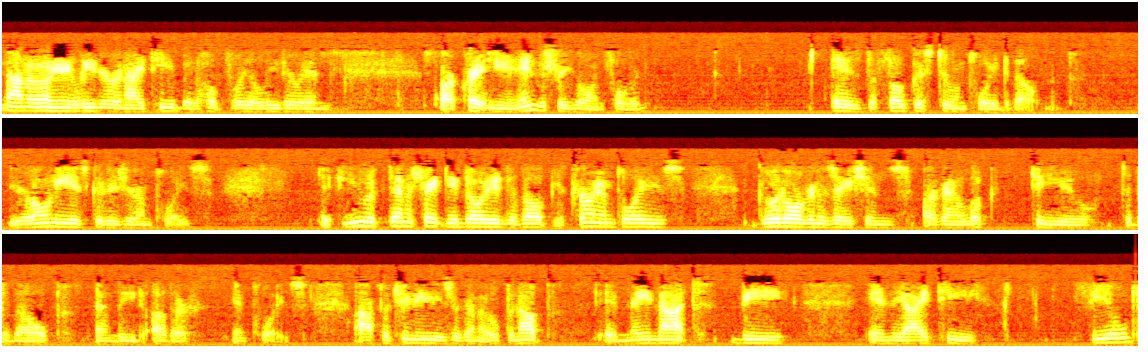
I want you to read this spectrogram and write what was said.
not only a leader in IT, but hopefully a leader in our credit union industry going forward is the focus to employee development. You're only as good as your employees. If you demonstrate the ability to develop your current employees, good organizations are going to look to you to develop and lead other employees. Opportunities are going to open up. It may not be in the IT field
